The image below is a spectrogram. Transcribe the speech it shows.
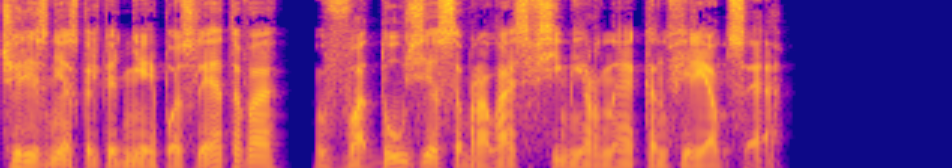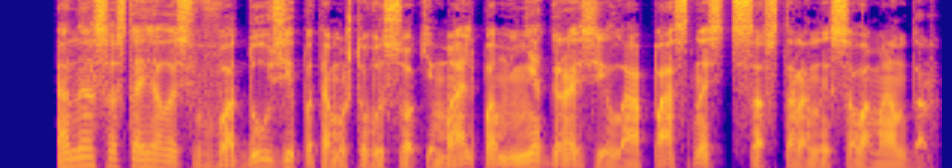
Через несколько дней после этого в Вадузе собралась Всемирная конференция. Она состоялась в Вадузе, потому что высоким Альпам не грозила опасность со стороны Саламандр,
